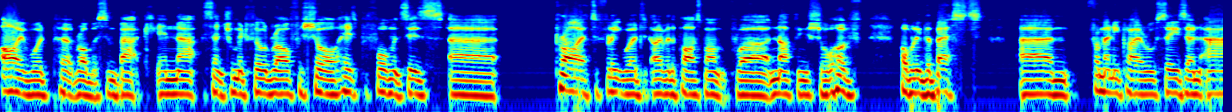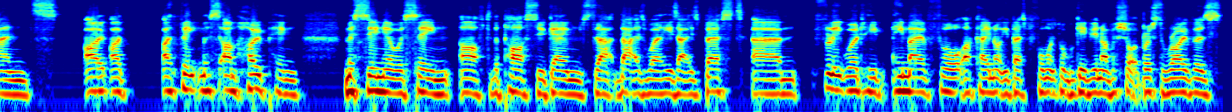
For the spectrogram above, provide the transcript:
I would put Robertson back in that central midfield role for sure. His performances uh, prior to Fleetwood over the past month were nothing short of probably the best um, from any player all season, and I, I I think I'm hoping Mousinho was seen after the past two games that that is where he's at his best. Um, Fleetwood, he he may have thought, okay, not your best performance, but we'll give you another shot at Bristol Rovers.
